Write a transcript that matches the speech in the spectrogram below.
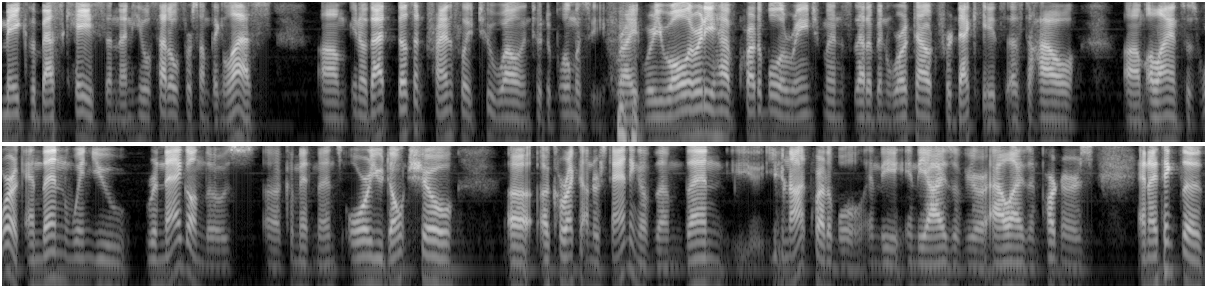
make the best case, and then he'll settle for something less. Um, you know that doesn't translate too well into diplomacy, right? where you already have credible arrangements that have been worked out for decades as to how um, alliances work, and then when you renege on those uh, commitments or you don't show a correct understanding of them, then you're not credible in the in the eyes of your allies and partners. And I think the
